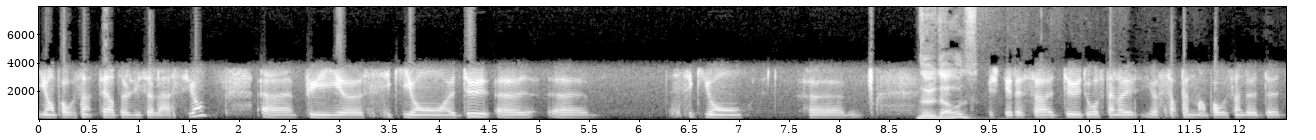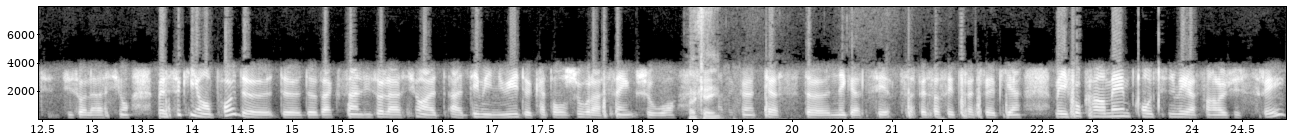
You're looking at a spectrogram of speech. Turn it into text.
ils n'ont pas besoin de faire de l'isolation. puis, si qui ont deux, si qui ont Um. Deux doses? Je dirais ça, deux doses. Il n'y a certainement pas besoin d'isolation. Mais ceux qui n'ont pas de, vaccin, l'isolation a, a, diminué de 14 jours à 5 jours okay. avec un test euh, négatif. Ça fait ça, c'est très, très bien. Mais il faut quand même continuer à s'enregistrer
